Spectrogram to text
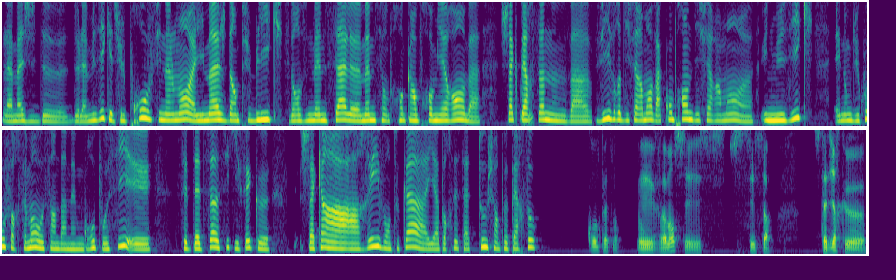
la magie de, de, la musique. Et tu le prouves finalement à l'image d'un public dans une même salle, euh, même si on prend qu'un premier rang, bah, chaque mhm. personne va vivre différemment, va comprendre différemment une musique. Et donc, du coup, forcément, au sein d'un même groupe aussi. Et c'est peut-être ça aussi qui fait que chacun arrive, en tout cas, à y apporter sa touche un peu perso. Complètement. Mais vraiment, c'est ça. C'est-à-dire que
